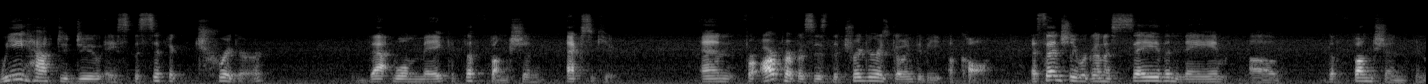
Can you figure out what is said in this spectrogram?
we have to do a specific trigger that will make the function execute. And for our purposes, the trigger is going to be a call. Essentially, we're going to say the name of the function in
